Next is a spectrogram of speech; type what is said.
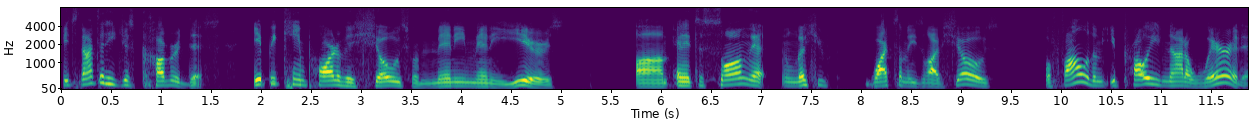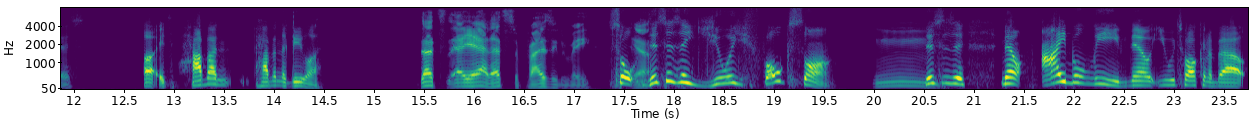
it's not that he just covered this; it became part of his shows for many many years. Um, and it's a song that unless you watch some of these live shows or follow them, you're probably not aware of this. Uh, it's Hava Hava Nagila. That's yeah, that's surprising to me. So yeah. this is a Jewish folk song. Mm. This is a now I believe now you were talking about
